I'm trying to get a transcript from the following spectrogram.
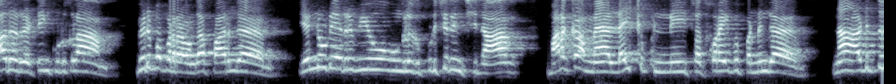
ஆறு ரேட்டிங் கொடுக்கலாம். விருப்பப்படுறவங்க பாருங்க. என்னுடைய ரிவ்யூ உங்களுக்கு பிடிச்சிருந்துச்சுன்னா மறக்காம லைக் பண்ணி சப்ஸ்கிரைப் பண்ணுங்க. நான் அடுத்து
